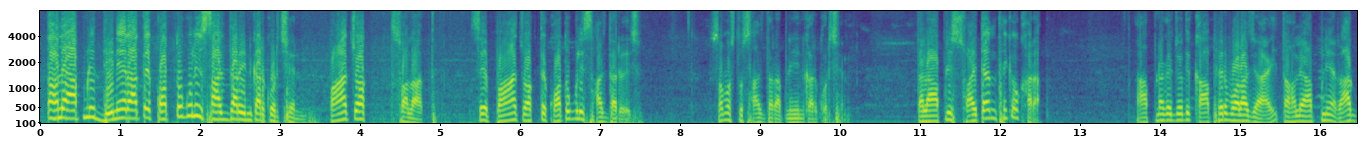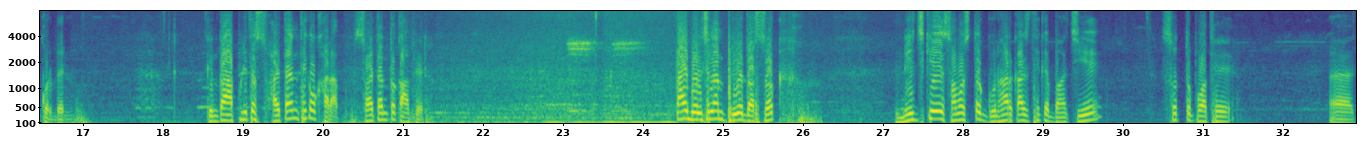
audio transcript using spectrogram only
তাহলে আপনি দিনে রাতে কতগুলি সাজদার ইনকার করছেন? পাঁচ অক সলাত সে পাঁচ অক্তে কতগুলি সাজদা রয়েছে? সমস্ত সাজদার আপনি ইনকার করছেন। তাহলে আপনি শয়তান থেকেও খারাপ। আপনাকে যদি কাফের বলা যায়, তাহলে আপনি রাগ করবেন। কিন্তু আপনি তো শয়তান থেকেও খারাপ। শয়তান তো কাফের। তাই বলছিলাম, প্রিয় দর্শক, নিজকে সমস্ত গুনহার কাজ থেকে বাঁচিয়ে সত্য পথে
